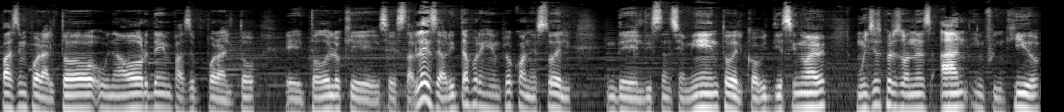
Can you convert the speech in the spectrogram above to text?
pasen por alto una orden, pasen por alto eh, todo lo que se establece. Ahorita, por ejemplo, con esto del, del distanciamiento, del COVID-19, muchas personas han infringido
